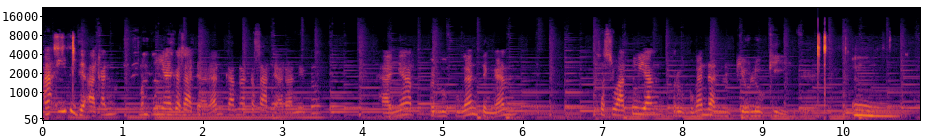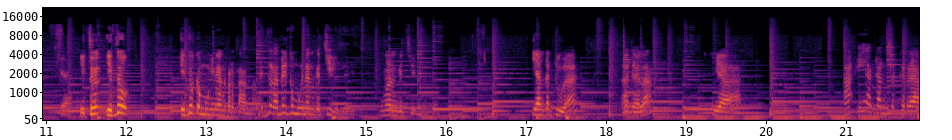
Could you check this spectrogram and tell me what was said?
eh, AI tidak akan mempunyai kesadaran karena kesadaran itu hanya berhubungan dengan sesuatu yang berhubungan dengan biologi. Hmm. Ya, itu itu itu kemungkinan pertama. Itu tapi kemungkinan kecil sih, kemungkinan kecil. Yang kedua adalah ya AI akan segera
